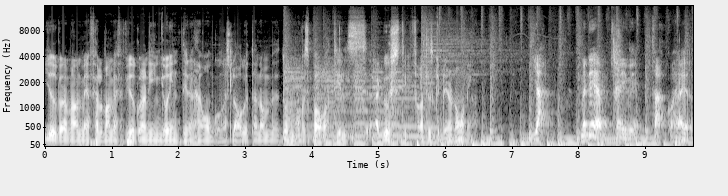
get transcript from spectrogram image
Djurgården, Malmö FF, eller Malmö FF Djurgården ingår inte i den här omgångens lag utan de, de har vi sparat tills augusti för att det ska bli någon ordning. Ja, med det säger vi tack och hej. Adjö.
